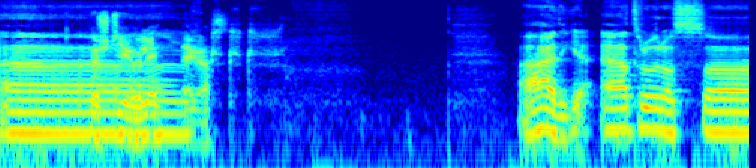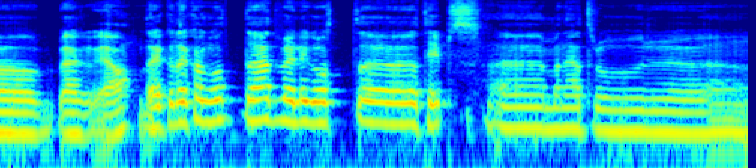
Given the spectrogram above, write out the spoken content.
Uh, 1. juli, Vegas. Jeg vet ikke. Jeg tror også Ja, det, det kan godt Det er et veldig godt uh, tips, uh, men jeg tror eh,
